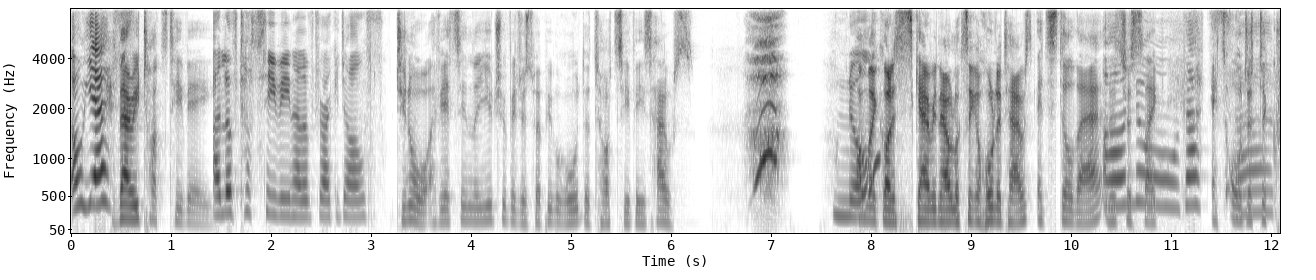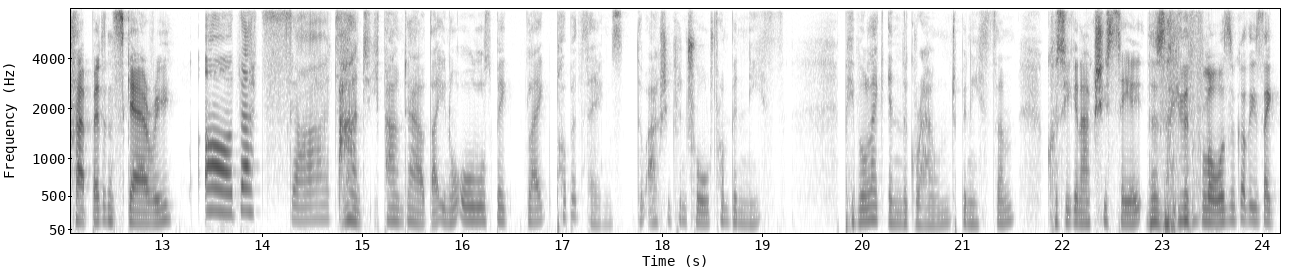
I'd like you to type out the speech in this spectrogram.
oh yes, Very Tots TV. I love Tots TV and I love Raggy Dolls. Do you know? What? Have you seen the YouTube videos where people go to Tots TV's house? No. Oh my god, it's scary now. It looks like a haunted house. It's still there. Oh it's just like no, that's it's all just decrepit and scary. Oh, that's sad. And he found out that you know all those big like puppet things they were actually controlled from beneath. People like in the ground beneath them because you can actually see it. There's like the floors have got these like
